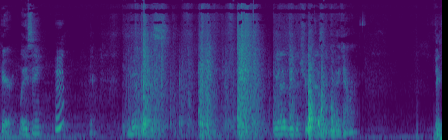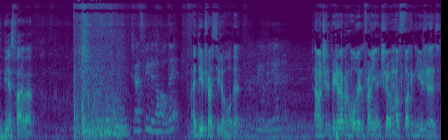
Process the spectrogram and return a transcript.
Here, Lacey. Hmm? Here. Move this. We gotta do the truth test. here. Give me the camera. Pick the PS5 up. Trust me to hold it. I do trust you to hold it. What do you want me to do with it? I want you to pick it up and hold it in front of you and show how fucking huge it is.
